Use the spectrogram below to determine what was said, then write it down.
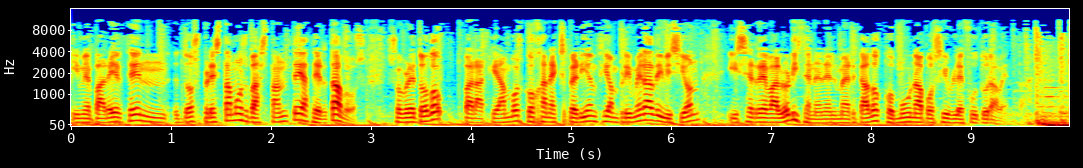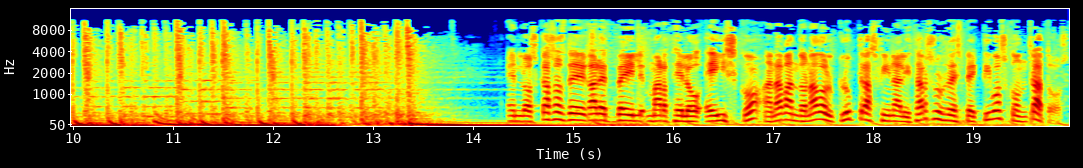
y me parecen dos préstamos bastante acertados, sobre todo para que ambos cojan experiencia en primera división y se revaloricen en el mercado como una posible futura venta. En los casos de Gareth Bale, Marcelo e Isco han abandonado el club tras finalizar sus respectivos contratos.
